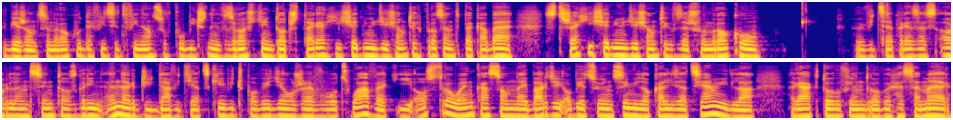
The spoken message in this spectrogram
W bieżącym roku deficyt finansów publicznych wzrośnie do 4,7% PKB z 3,7% w zeszłym roku. Wiceprezes Orlen Syntos Green Energy Dawid Jackiewicz powiedział, że Włocławek i Ostrołęka są najbardziej obiecującymi lokalizacjami dla reaktorów jądrowych SMR.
